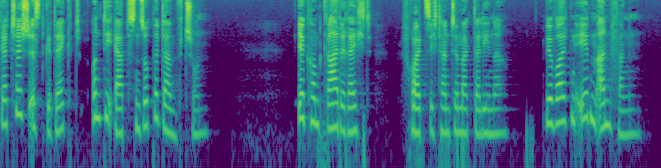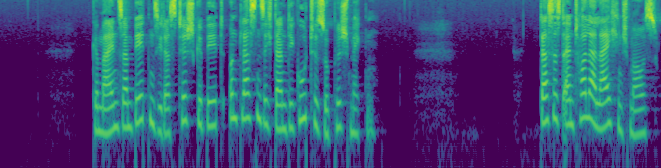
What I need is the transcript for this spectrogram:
Der Tisch ist gedeckt und die Erbsensuppe dampft schon. Ihr kommt gerade recht, freut sich Tante Magdalena. Wir wollten eben anfangen. Gemeinsam beten sie das Tischgebet und lassen sich dann die gute Suppe schmecken. Das ist ein toller Leichenschmaus,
